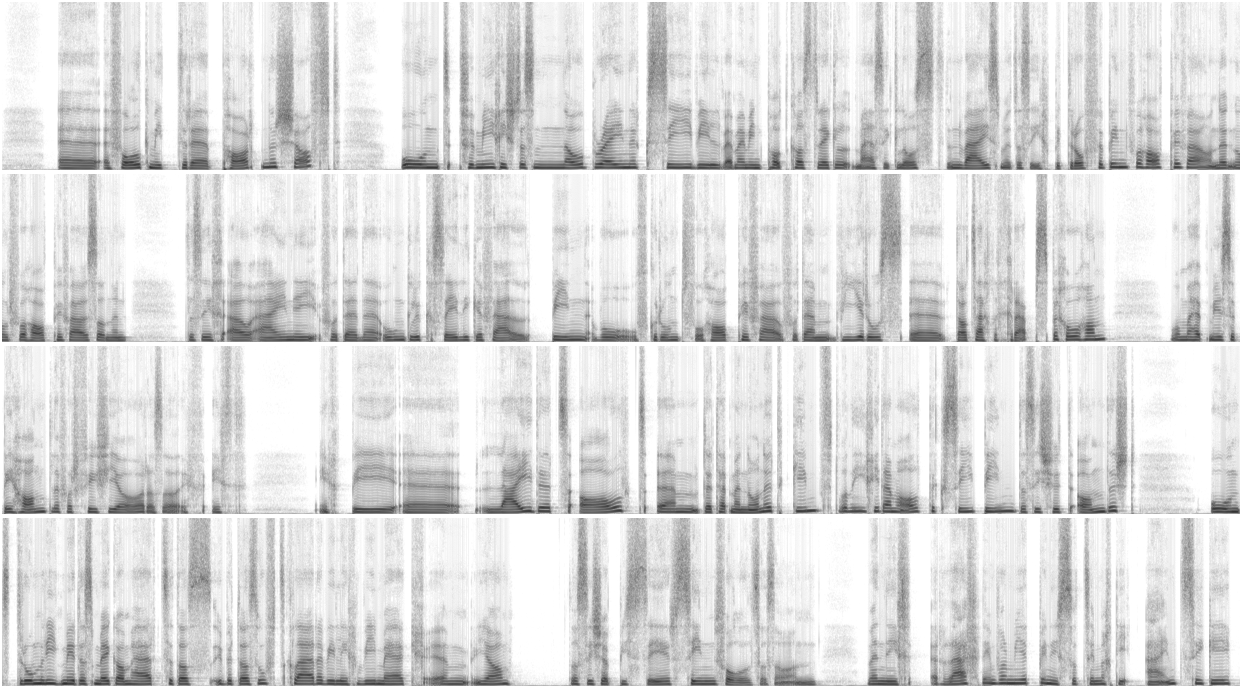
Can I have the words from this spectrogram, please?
äh, eine Folge mit einer Partnerschaft. Und für mich ist das ein No-Brainer weil wenn man meinen Podcast regelmäßig hört, dann weiß man, dass ich betroffen bin von HPV und nicht nur von HPV, sondern dass ich auch eine von diesen unglückseligen Fällen bin, wo aufgrund von HPV, von dem Virus, äh, tatsächlich Krebs bekommen haben, wo man hat müssen behandeln vor fünf Jahren. Also ich, ich, ich bin äh, leider zu alt. Ähm, dort hat man noch nicht geimpft, als ich in diesem Alter war. Das ist heute anders. Und darum liegt mir das mega am Herzen, das, über das aufzuklären, weil ich wie merke, ähm, ja, das ist etwas sehr Sinnvolles. Also ein, wenn ich recht informiert bin, ist so ziemlich die einzige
